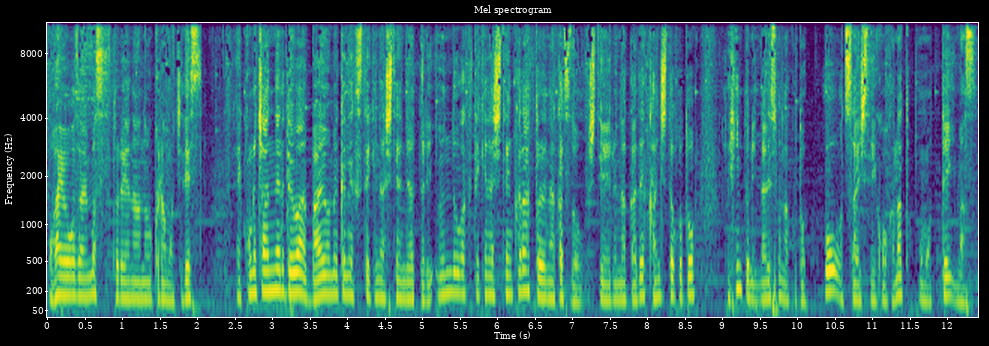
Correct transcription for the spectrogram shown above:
おはようございます。トレーナーの倉持です。このチャンネルではバイオメカニクス的な視点であったり運動学的な視点からトレーナー活動をしている中で感じたことヒントになりそうなことをお伝えしていこうかなと思っています。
